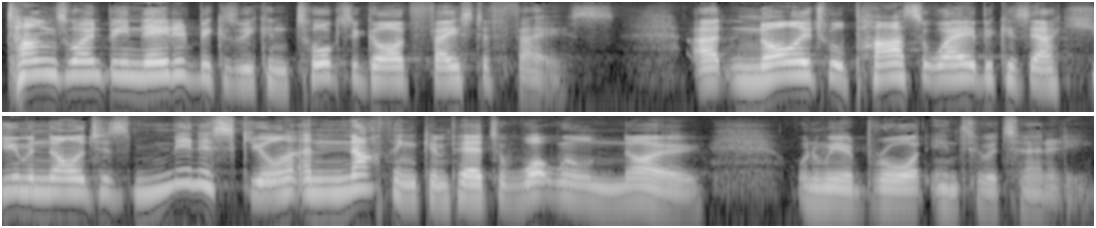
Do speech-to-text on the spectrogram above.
Tongues won't be needed because we can talk to God face to face. Uh, knowledge will pass away because our human knowledge is minuscule and nothing compared to what we'll know when we are brought into eternity.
